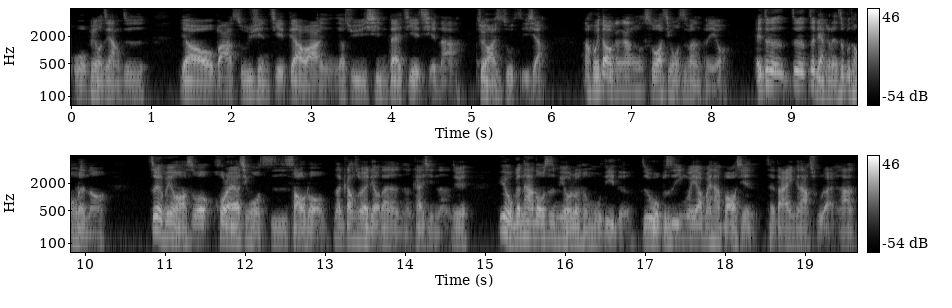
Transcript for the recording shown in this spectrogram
我朋友这样，就是要把储蓄险解掉啊，要去信贷借钱啊，最好还是阻止一下。那回到刚刚说要请我吃饭的朋友，哎，这个这个这两个人是不同人哦。这位朋友啊说后来要请我吃烧肉，那刚出来聊当然很开心呢，因为因为我跟他都是没有任何目的的，就是我不是因为要卖他保险才答应跟他出来那。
